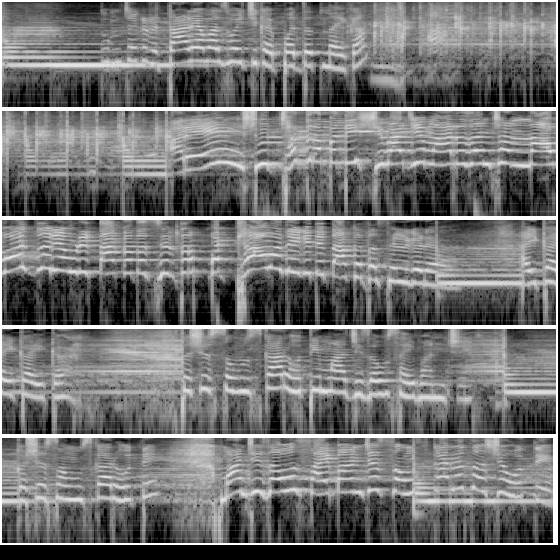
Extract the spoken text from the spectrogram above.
तुमच्याकडे टाळ्या वाजवायची काही पद्धत नाही का? अरे शिवछत्रपती शिवाजी महाराजांच्या नावात जर एवढी ताकद असेल तर पठ्यामध्ये किती असेल गड्या. ऐका ऐका ऐका. तसे संस्कार होते माझी जाऊ साहेबांचे. कसे संस्कार होते? माझी जाऊ साहेबांचे संस्कारच असे होते.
